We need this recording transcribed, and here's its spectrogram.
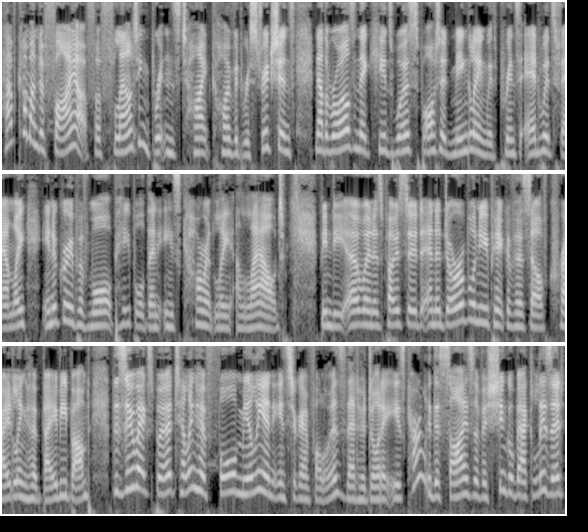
have come under fire for flouting Britain's tight COVID restrictions. Now, the royals and their kids were spotted mingling with Prince Edward's family in a group of more people than is currently allowed. Bindi Irwin has posted an adorable new pic of herself cradling her baby bump. The zoo expert telling her 4 million Instagram followers that her daughter is currently the size of a shingleback lizard,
